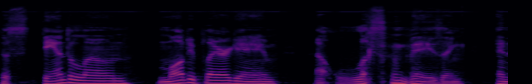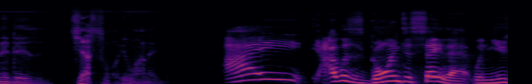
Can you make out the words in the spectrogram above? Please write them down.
The standalone multiplayer game that looks amazing, and it is just what we wanted. I I was going to say that when you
